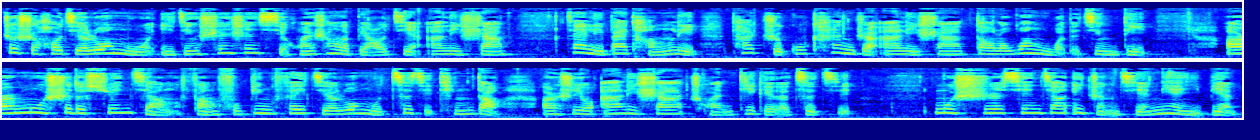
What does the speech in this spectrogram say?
这时候，杰罗姆已经深深喜欢上了表姐阿丽莎。在礼拜堂里，他只顾看着阿丽莎到了忘我的境地，而牧师的宣讲仿佛并非杰罗姆自己听到，而是由阿丽莎传递给了自己。牧师先将一整节念一遍：“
